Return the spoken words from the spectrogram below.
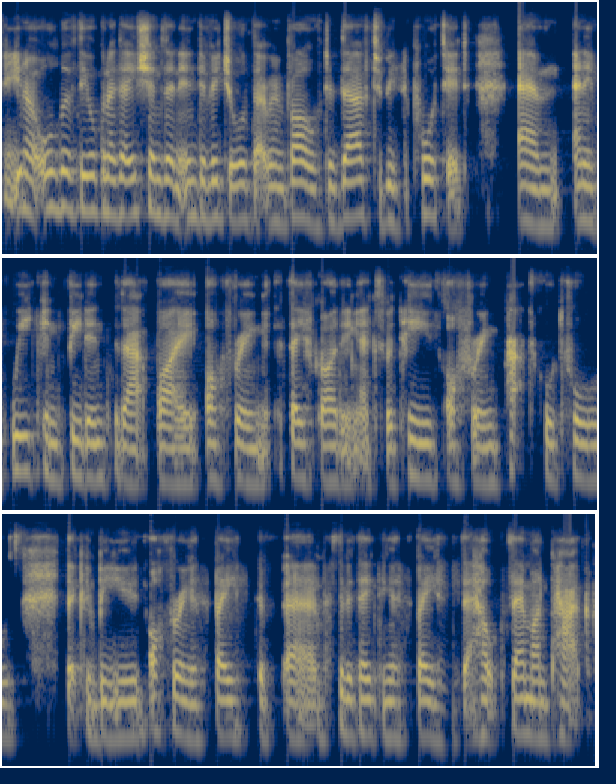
you know, all of the organizations and individuals that are involved deserve to be supported. Um, and if we can feed into that by offering safeguarding expertise, offering practical tools that can be used, offering a space, to, uh, facilitating a space that helps them unpack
